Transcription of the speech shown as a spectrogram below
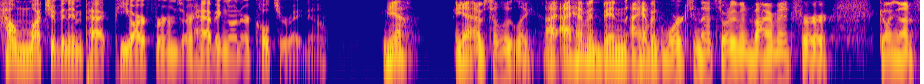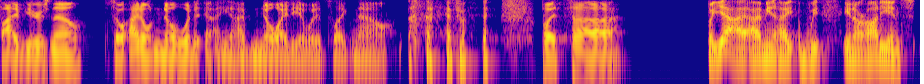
how much of an impact PR firms are having on our culture right now. Yeah. Yeah, absolutely. I, I haven't been, I haven't worked in that sort of environment for going on five years now. So I don't know what, it, I, I have no idea what it's like now. but, uh, but yeah, I, I mean, I, we, in our audience,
